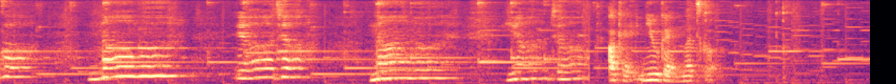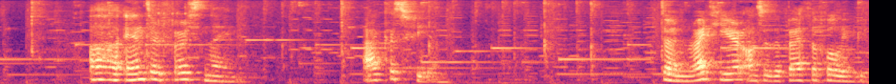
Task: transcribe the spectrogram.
더 너무 여자 너무 여자 Okay, new game, let's go. Ah, enter first name. Akasphere. Turn right here onto the path of Olympia.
